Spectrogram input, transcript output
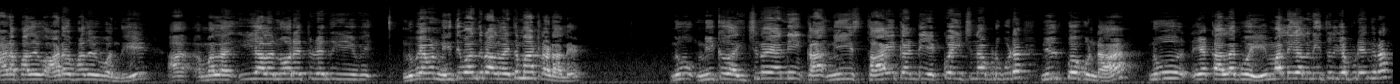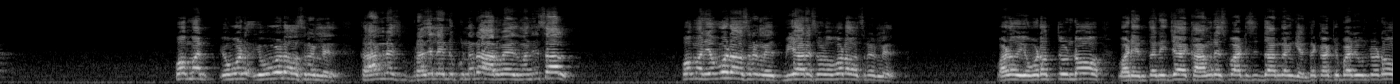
ఆడ పదవి ఆడ పదవి పొంది మళ్ళీ మళ్ళా ఇవాళ నోరెత్తుడు ఎందుకు ఇవి- నువ్వేమన్నా నీతివంతురాలు అయితే మాట్లాడాలి. నువ్వు నీకు ఇచ్చినవన్నీ కా- నీ స్థాయి కంటే ఎక్కువ ఇచ్చినప్పుడు కూడా నిలుపుకోకుండా నువ్వు ఇక కళ్ళకు పోయి మళ్ళీ ఇలా నీతులు చెప్పుడు ఏందిరా? పోమన్ ఎవడు ఎవడు అవసరం లేదు. కాంగ్రెస్ ప్రజలు ఎన్నుకున్నారు అరవై ఐదు మంది సాల్. పోమన్ ఎవడు అవసరం లేదు. బీఆర్ఎస్ వాడు ఎవడు అవసరం లేదు. వాడు ఎవడొత్తుండో వాడు ఎంత నిజ కాంగ్రెస్ పార్టీ సిద్ధాంతానికి ఎంత కట్టుబడి ఉంటాడో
